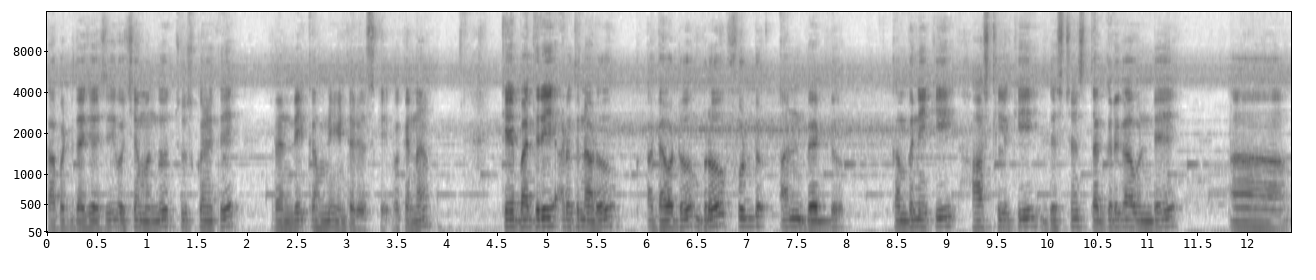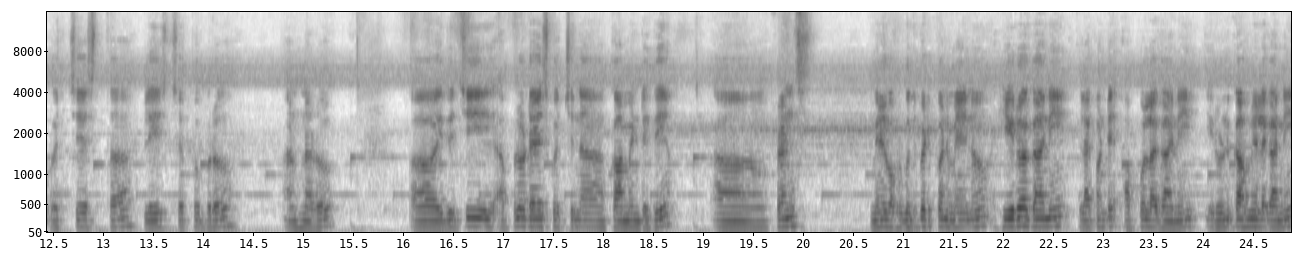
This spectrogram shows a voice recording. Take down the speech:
కాబట్టి దయచేసి వచ్చే ముందు చూసుకొని అయితే రండి కంపెనీ ఇంటర్వ్యూస్కి ఓకేనా? కే బద్రి అడుగుతున్నాడు. Doubt bro food and bed కంపెనీకి హాస్టల్కి డిస్టెన్స్ దగ్గరగా ఉండే వచ్చేస్తా ప్లీజ్ చెప్పు బ్రో అంటున్నాడు. ఇది వచ్చి అప్లోడ్ డైస్కి వచ్చిన కామెంట్ ఇది. ఫ్రెండ్స్ మీరు ఒకటి గుర్తుపెట్టుకొని నేను హీరో కానీ లేకుంటే అపోలో కానీ ఈ రెండు కంపెనీలు కానీ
